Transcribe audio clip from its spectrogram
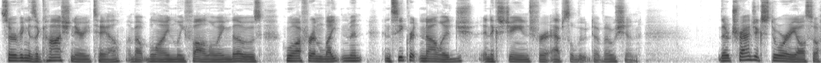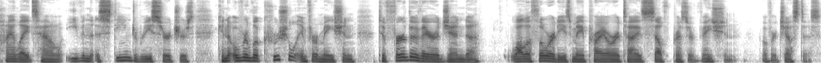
serving as a cautionary tale about blindly following those who offer enlightenment and secret knowledge in exchange for absolute devotion. Their tragic story also highlights how even esteemed researchers can overlook crucial information to further their agenda while authorities may prioritize self preservation over justice.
